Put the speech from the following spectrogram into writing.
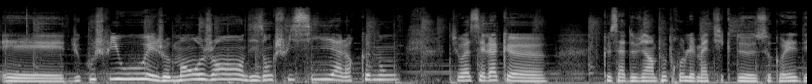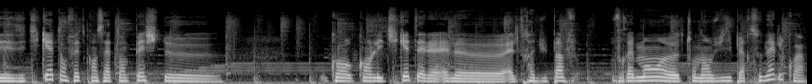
et du coup je suis où et je mens aux gens en disant que je suis ci alors que non. Tu vois, c'est là que que ça devient un peu problématique de se coller des étiquettes en fait quand ça t'empêche de quand, quand l'étiquette elle elle euh, elle traduit pas vraiment euh, ton envie personnelle quoi.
